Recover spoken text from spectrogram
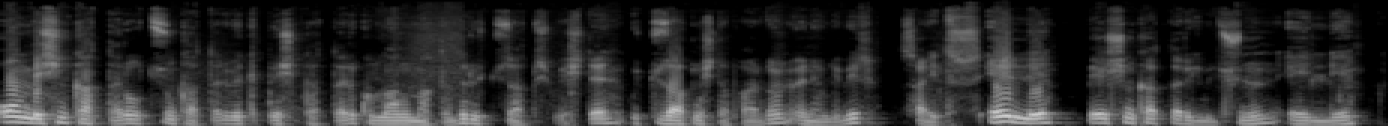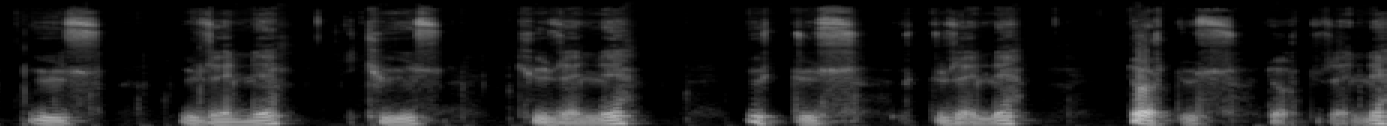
15'in katları, 30'un katları ve 45'in katları kullanılmaktadır. 365'te, 360'da pardon önemli bir sayıdır. 50, 5'in katları gibi düşünün. 50, 100, 150, 200, 250, 300, 350, 400, 450,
